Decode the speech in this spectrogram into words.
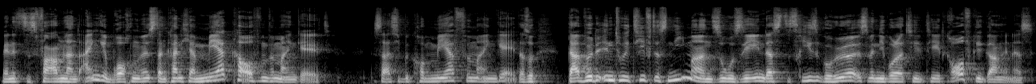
Wenn jetzt das Farmland eingebrochen ist, dann kann ich ja mehr kaufen für mein Geld. Das heißt, ich bekomme mehr für mein Geld. Also da würde intuitiv das niemand so sehen, dass das Risiko höher ist, wenn die Volatilität raufgegangen ist.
